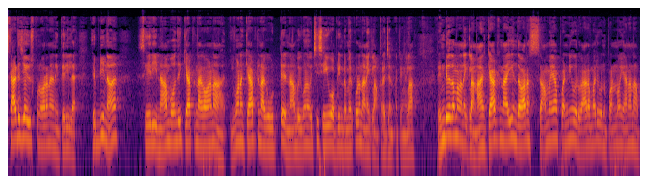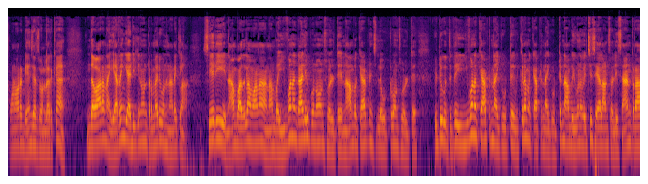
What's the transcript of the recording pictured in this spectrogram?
ஸ்ட்ராட்டஜியாக யூஸ் பண்ணுவாரான்னு எனக்கு தெரியல. எப்படின்னா சரி நாம் வந்து கேப்டன் ஆக வேணாம் இவனை கேப்டன் ஆக விட்டு நாம் இவனை வச்சு செய்வோம் அப்படின்ற மாதிரி கூட நினைக்கலாம் பிரஜன் ஓகேங்களா ரெண்டு விதமாக நினைக்கலாம். நான் கேப்டன் ஆகி இந்த வாரம் செமையாக பண்ணி ஒரு வேறு மாதிரி ஒன்று பண்ணோம். ஏன்னா நான் போன வாரம் டேஞ்சர் ஜோனில் இருக்கேன். இந்த வாரம் நான் இறங்கி அடிக்கணுன்ற மாதிரி ஒன்று நினைக்கலாம். சரி நாம் அதெல்லாம் வேணாம். நம்ம இவனை காலி பண்ணுவோம்னு சொல்லிட்டு நாம் கேப்டன்சியில் விட்டுருவோம்னு சொல்லிட்டு விட்டு கொடுத்துட்டு இவனை கேப்டன் ஆக்கி விட்டு விக்ரம கேப்டன் ஆக்கி விட்டு நாம் இவனை வச்சு செய்யலாம்னு சொல்லி சாண்ட்ரா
